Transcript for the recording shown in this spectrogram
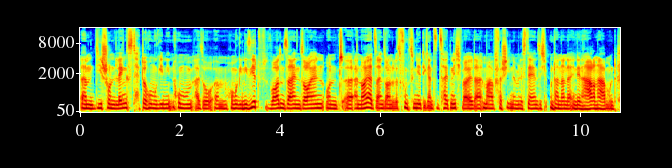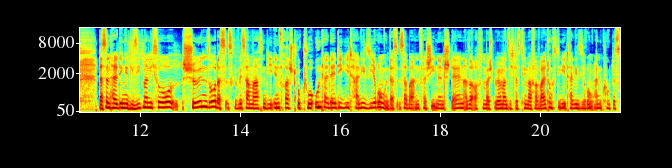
ähm, die schon längst hätte homogen, hom, also, ähm, homogenisiert worden sein sollen und äh, erneuert sein sollen. Und das funktioniert die ganze Zeit nicht, weil da immer verschiedene Ministerien sich untereinander in den Haaren haben. Und das sind halt Dinge, die sieht man nicht so schön so. Das ist gewissermaßen die Infrastruktur unter der Digitalisierung. Und das ist aber an verschiedenen Stellen. Also auch zum Beispiel, wenn man sich das Thema Verwaltungsdigitalisierung anguckt, das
